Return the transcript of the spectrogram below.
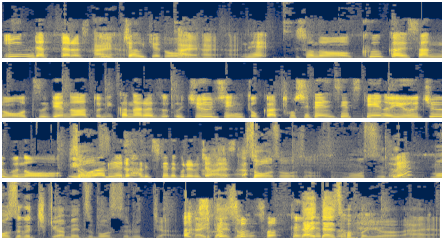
いいんだったらはい言っちゃうけど、はいはいはい。ね。その、空海さんのお告げの後に必ず宇宙人とか都市伝説系の YouTube の URL 貼り付けてくれるじゃないですか。そうそうそうそう。もうすぐ、ねもうすぐ地球は滅亡するっていう。大体そう、そうそう大体そういう、はい。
